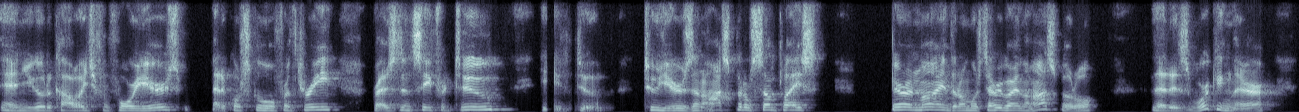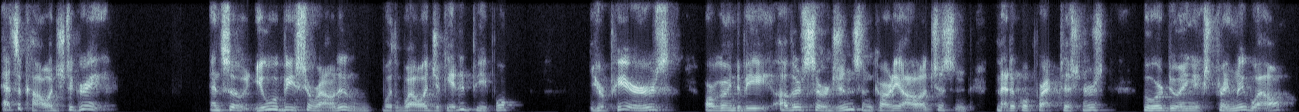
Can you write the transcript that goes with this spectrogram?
and you go to college for four years, medical school for three, residency for two, you do two years in a hospital someplace. Bear in mind that almost everybody in the hospital that is working there has a college degree. And so you will be surrounded with well educated people. Your peers are going to be other surgeons and cardiologists and medical practitioners who are doing extremely well.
